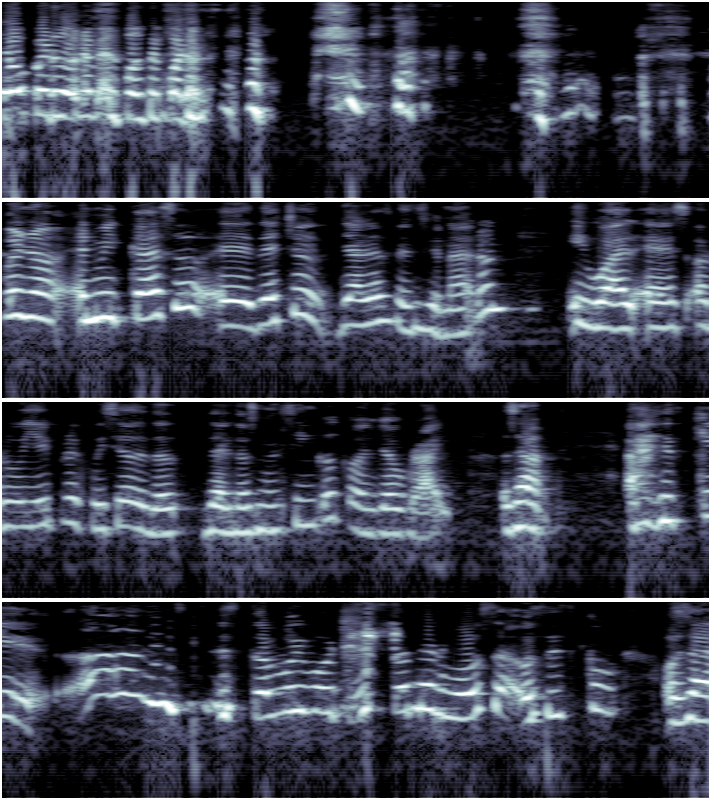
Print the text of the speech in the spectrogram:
No, perdóname, Alfonso Cuarón. Bueno, en mi caso, eh, de hecho ya las mencionaron, igual es Orgullo y Prejuicio de del 2005 con Joe Wright. O sea, ay, es que ay, está muy bonita, es tan hermosa. O sea, es como, o sea,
